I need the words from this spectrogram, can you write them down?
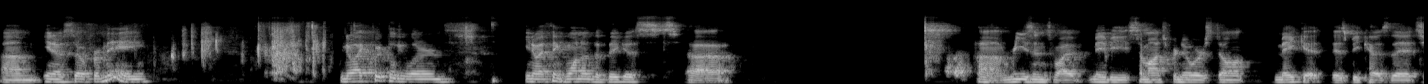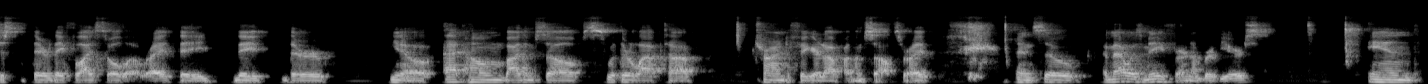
um, you know so for me you know i quickly learned you know i think one of the biggest uh, um, reasons why maybe some entrepreneurs don't make it is because they, it's just they're they fly solo, right? They they they're you know at home by themselves with their laptop trying to figure it out by themselves, right? And so and that was me for a number of years. And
